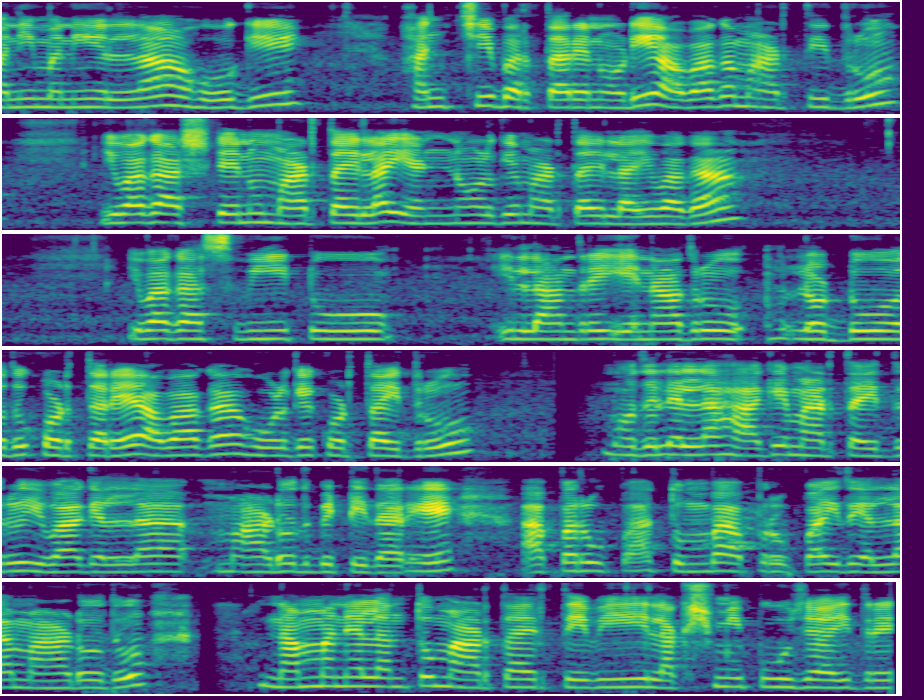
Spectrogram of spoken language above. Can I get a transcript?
ಮನೆ ಮನೆ ಎಲ್ಲ ಹೋಗಿ ಹಂಚಿ ಬರ್ತಾರೆ ನೋಡಿ ಆವಾಗ ಮಾಡ್ತಿದ್ರು. ಇವಾಗ ಅಷ್ಟೇನು ಮಾಡ್ತಾ ಇಲ್ಲ ಎಣ್ಣೆ ಮಾಡ್ತಾ ಇಲ್ಲ ಇವಾಗ. ಇವಾಗ ಸ್ವೀಟು, ಇಲ್ಲಾಂದರೆ ಏನಾದರೂ ಲಡ್ಡು ಅದು ಕೊಡ್ತಾರೆ ಆವಾಗ ಹೋಳಿಗೆ ಕೊಡ್ತಾಯಿದ್ರು ಮೊದಲೆಲ್ಲ ಹಾಗೆ ಮಾಡ್ತಾಯಿದ್ರು ಇವಾಗೆಲ್ಲ ಮಾಡೋದು ಬಿಟ್ಟಿದ್ದಾರೆ. ಅಪರೂಪ, ತುಂಬ ಅಪರೂಪ, ಇದು ಎಲ್ಲ ಮಾಡೋದು. ನಮ್ಮ ಮನೆಯಲ್ಲಂತೂ ಮಾಡ್ತಾ ಇರ್ತೀವಿ. ಲಕ್ಷ್ಮೀ ಪೂಜೆ ಇದ್ದರೆ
